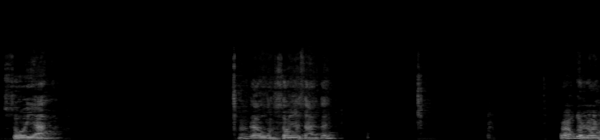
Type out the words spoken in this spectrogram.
soya? Ano tawag ng soya sa atin? Parang ganun.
